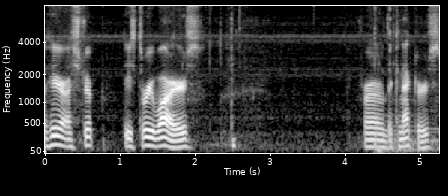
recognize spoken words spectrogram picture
So here I stripped these three wires for the connectors.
